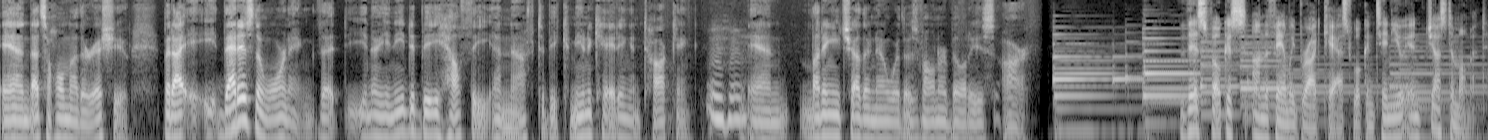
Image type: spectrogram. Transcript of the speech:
And that's a whole nother issue. But I, that is the warning that, you know, you need to be healthy enough to be communicating and talking mm-hmm. and letting each other know where those vulnerabilities are. This Focus on the Family broadcast will continue in just a moment.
